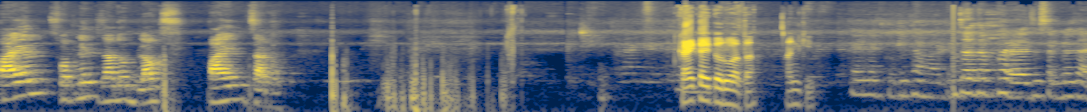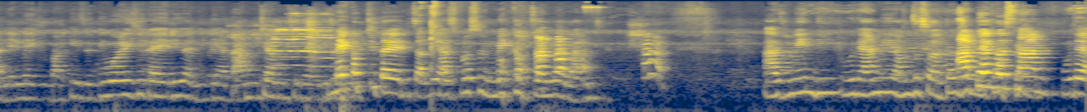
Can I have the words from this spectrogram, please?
Payal Swapnil Jadhav blogs Payal Jadhav. काय काय करू आता? आणखी? काही नाही करू थांबा आमचं आता फराळाचं सगळं झालेलं आहे बाकीचं दिवाळीची तयारी झालेली आहे आता आमची आमची तयारी. मेकअपची तयारी चालू आहे. आजपासून मेकअप चालू झाला आमचा. आज मेहंदी उद्या आम्ही आमचं स्वतः अभ्यंग स्नान उद्या.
